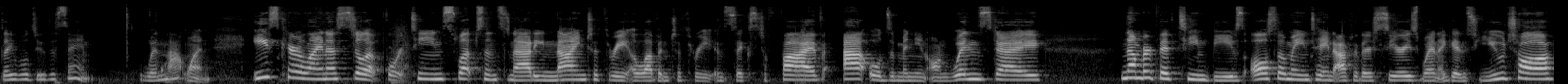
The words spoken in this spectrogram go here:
they will do the same. Win that one. East Carolina still at 14, swept Cincinnati 9 to 3, 11 to 3, and 6 to 5 at Old Dominion on Wednesday. Number 15, Beavs, also maintained after their series win against Utah.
